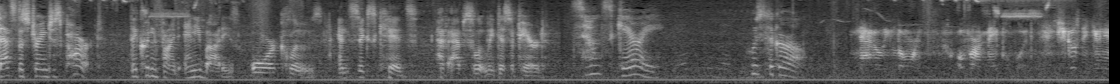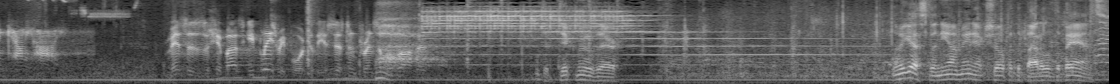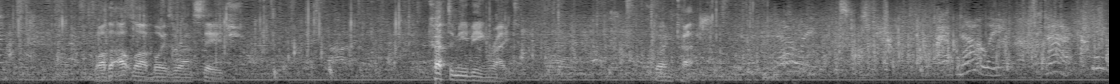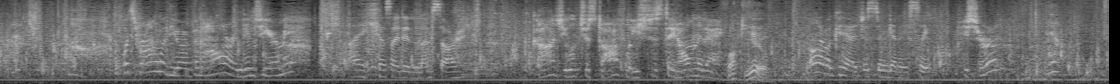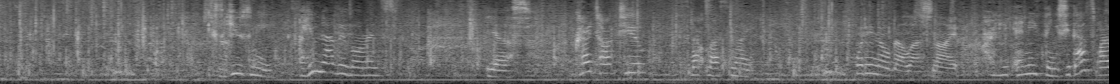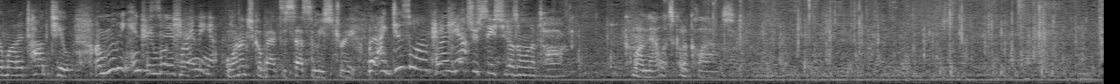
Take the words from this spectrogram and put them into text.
That's the strangest part. They couldn't find any bodies or clues, and six kids have absolutely disappeared. Sounds scary. Who's the girl? Natalie Lawrence, over on Maplewood. She goes to Union County High. Mrs. Shabutsky, please report to the assistant principal's office. That's a dick move there. Let me guess, the Neon Maniacs show up at the Battle of the Bands. While the Outlaw Boys are on stage. Cut to me being right. Go ahead and cut. Natalie, Nat, what's wrong with you? I've been hollering. Didn't you hear me? I guess I didn't. I'm sorry. God, you look just awful. You should have stayed home today. Fuck you. Oh, I'm okay. I just didn't get any sleep. You sure? Yeah. Excuse me. Are you Natalie Lawrence? Yes. Could I talk to you about last night? What do you know about last night? Hardly anything. See, that's why I want to talk to you. I'm really interested Hey, look, in kid, finding out. Why don't you go back to Sesame Street? But I just want to find Hey, find can't out. you see she doesn't want to talk? Come on now, let's go to class.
